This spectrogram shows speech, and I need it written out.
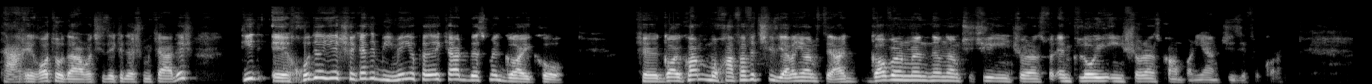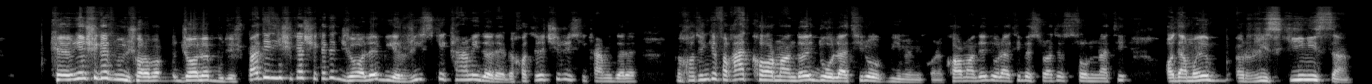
تحقیقات و در واقع چیزی که داشت میکردش دید خود یک شرکت بیمه رو پیدا کرد به اسم GEICO که GEICO هم مخفف چیزی الان یادم نیست Government نمی‌دونم چی چی Insurance Employee Insurance Company هم چیزی فکر کنم. که یه شرکت بودش حالا جالب بودش. بعد این شرکت شرکت جالبی ریسک کمی داره. به خاطر چی ریسک کمی داره؟ به خاطر اینکه فقط کارمندای دولتی رو بیمه می‌کنه. کارمندای دولتی به صورت سنتی آدمای ریسکی نیستن.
